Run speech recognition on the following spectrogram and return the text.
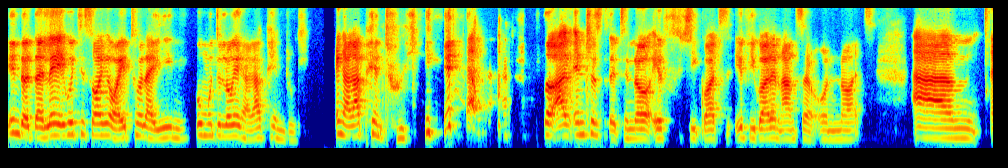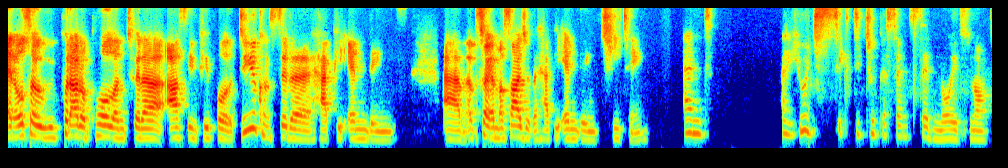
indoda le ukuthi sonke wayithola yini umuntu lo engakaphenduli so i'm interested to know if she got if you got an answer or not. Um, and also we put out a poll on twitter asking people do you consider happy endings? Um, I'm sorry a massage with a happy ending cheating? And a huge 62% said no it's not.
